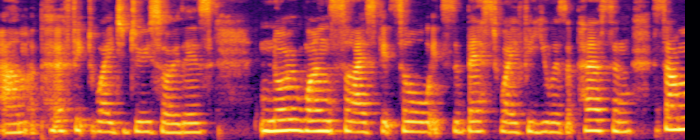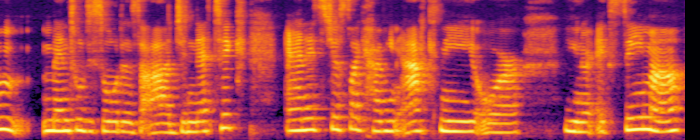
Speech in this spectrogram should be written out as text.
um, a perfect way to do so. There's no one size fits all. It's the best way for you as a person. Some mental disorders are genetic, and it's just like having acne or, you know, eczema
